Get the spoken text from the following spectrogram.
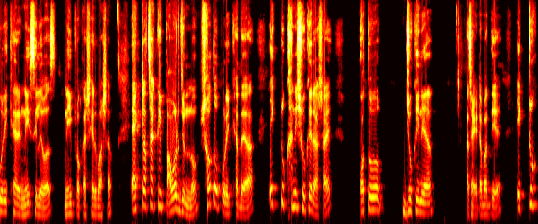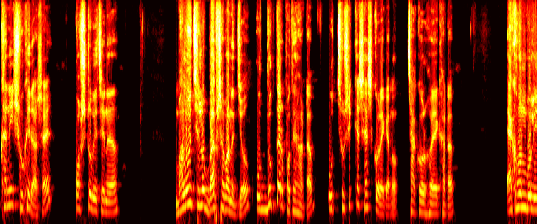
পরীক্ষার নেই সিলেবাস নেই প্রকাশের বাসা একটা চাকরি পাওয়ার জন্য শত পরীক্ষা দেয়া একটুখানি সুখের আশায় কত ঝুঁকি নেয়া আচ্ছা এটা বাদ দিয়ে একটুখানি সুখের আশায় কষ্ট বেছে নেয়া। ভালোই ছিল ব্যবসা বাণিজ্য, উদ্যোক্তার পথে হাঁটা উচ্চশিক্ষা শেষ করে কেন চাকর হয়ে খাটা? এখন বলি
